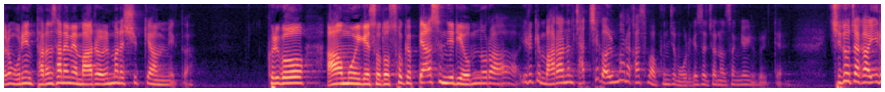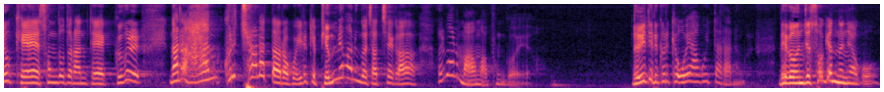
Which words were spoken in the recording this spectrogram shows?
음. 여러분, 우리는 다른 사람의 말을 얼마나 쉽게 합니까? 그리고 아무에게서도 속여 빼앗은 일이 없노라. 이렇게 말하는 자체가 얼마나 가슴 아픈지 모르겠어요. 저는 성경 읽을 때. 지도자가 이렇게 성도들한테 그걸 나는 아무 그렇지 않았다라고 이렇게 변명하는 것 자체가 얼마나 마음 아픈 거예요. 너희들이 그렇게 오해하고 있다라는 거예요. 내가 언제 속였느냐고.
